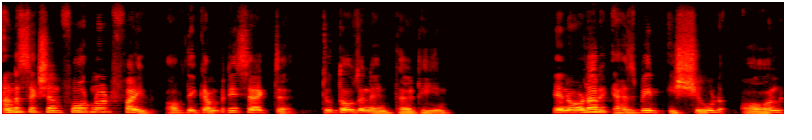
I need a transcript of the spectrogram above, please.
Under Section 405 of the Companies Act 2013, an order has been issued on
